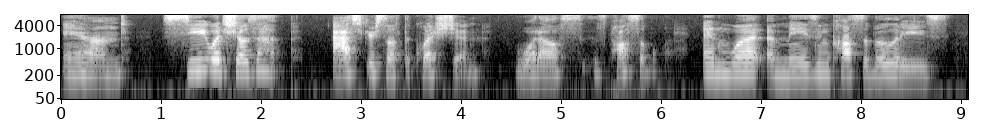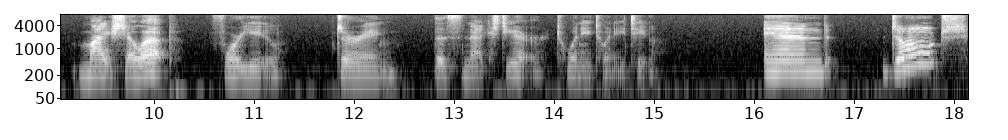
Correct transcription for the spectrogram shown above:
And see what shows up. Ask yourself the question what else is possible? And what amazing possibilities might show up for you during this next year, 2022. And don't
